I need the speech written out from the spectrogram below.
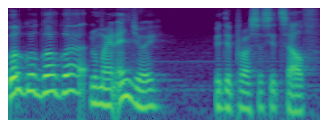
Gue gue gue gue lumayan enjoy with the process itself.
